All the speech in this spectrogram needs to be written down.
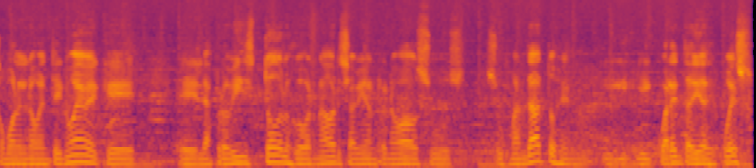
como en el 99, que eh, las provincias, todos los gobernadores habían renovado sus, sus mandatos y, y 40 días después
